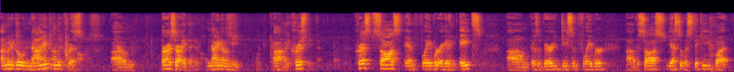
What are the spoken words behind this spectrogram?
I'm gonna go nine on the crisp. Um, or I'm sorry, nine on the meat. Um, crisp, crisp sauce and flavor are getting eights. Um, it was a very decent flavor. Uh, the sauce, yes, it was sticky, but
